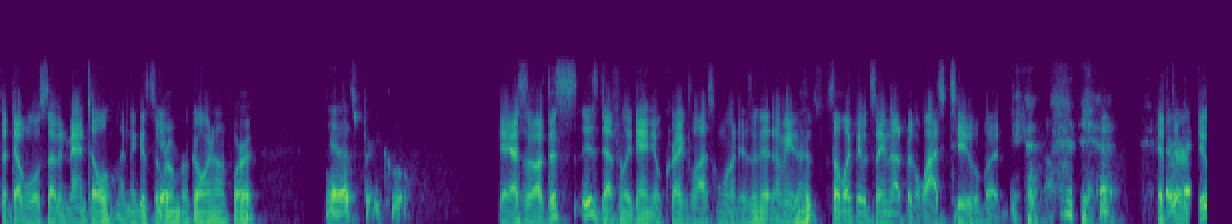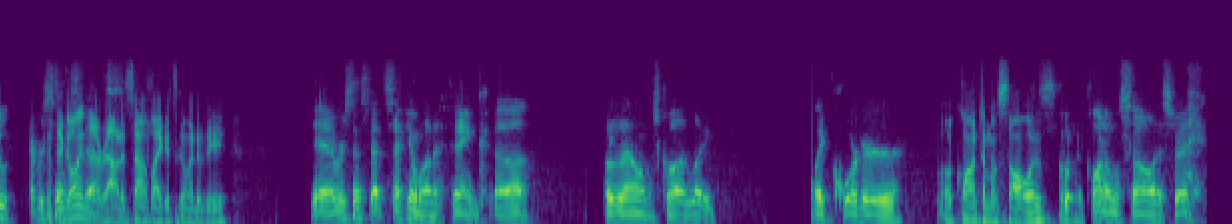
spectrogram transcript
the 007 mantle. I think is the yeah. rumor going on for it. Yeah, that's pretty cool. Yeah, so this is definitely Daniel Craig's last one, isn't it? I mean, it's not like they would say that for the last two, but yeah, uh, yeah. If they're do, if they're going that route, it sounds like it's going to be. Yeah, ever since that second one, I think. Uh, what was that one was called? Like, like quarter. Well, Quantum of Solace. Quantum of Solace, right?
